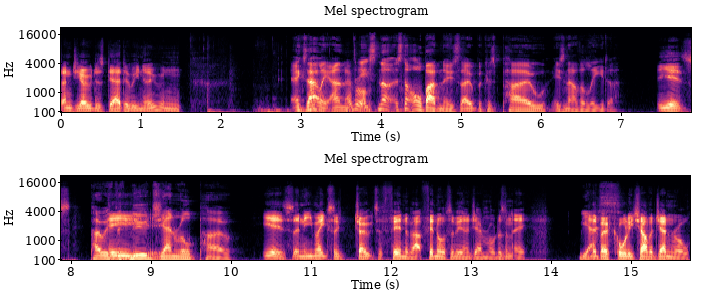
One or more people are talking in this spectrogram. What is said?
and Yoda's dead, who we knew, and Exactly, and Everyone. it's not it's not all bad news though because Poe is now the leader. he is. Poe is He- the new General Poe. He is, and he makes a joke to Finn about Finn also being a general, doesn't he? Yes, They both call each other general,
